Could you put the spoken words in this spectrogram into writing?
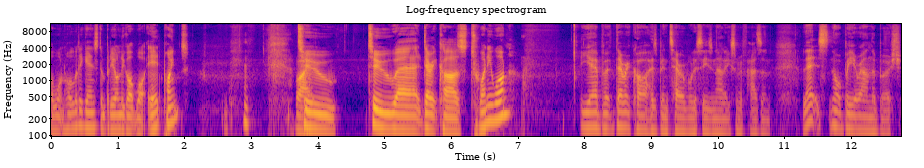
I won't hold it against him. But he only got what eight points Right. to to uh, Derek Carr's twenty one. Yeah, but Derek Carr has been terrible this season. Alex Smith hasn't. Let's not beat around the bush.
